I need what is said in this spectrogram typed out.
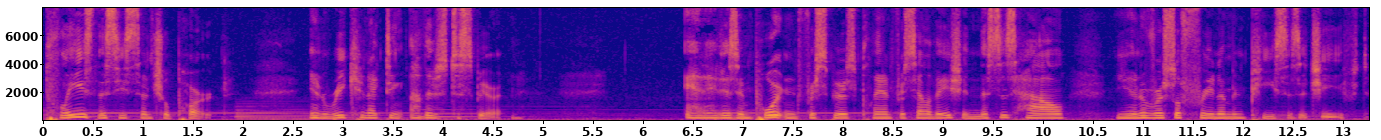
plays this essential part in reconnecting others to Spirit. And it is important for Spirit's plan for salvation. This is how universal freedom and peace is achieved.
